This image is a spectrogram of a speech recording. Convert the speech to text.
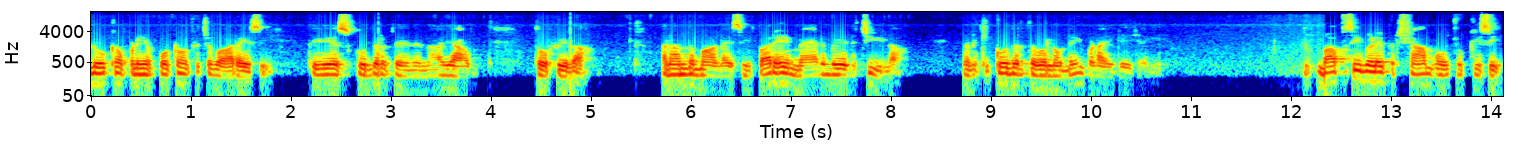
ਲੋਕ ਆਪਣੀਆਂ ਫੋਟੋਆਂ ਖਿਚਵਾ ਰਹੇ ਸੀ ਤੇ ਇਸ ਕੁਦਰਤ ਦੇ ਨਾਯਾਬ ਤੋਹਫੇ ਦਾ ਆਨੰਦ ਮਾਣ ਰਹੇ ਸੀ, ਪਰ ਇਹ ਮੈਨ ਮੇਡ ਝੀਲ ਆ, ਯਾਨੀ ਕਿ ਕੁਦਰਤ ਵੱਲੋਂ ਨਹੀਂ ਬਣਾਈ ਗਈ ਹੈਗੀ। ਵਾਪਸੀ ਵੇਲੇ ਫਿਰ ਸ਼ਾਮ ਹੋ ਚੁੱਕੀ ਸੀ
